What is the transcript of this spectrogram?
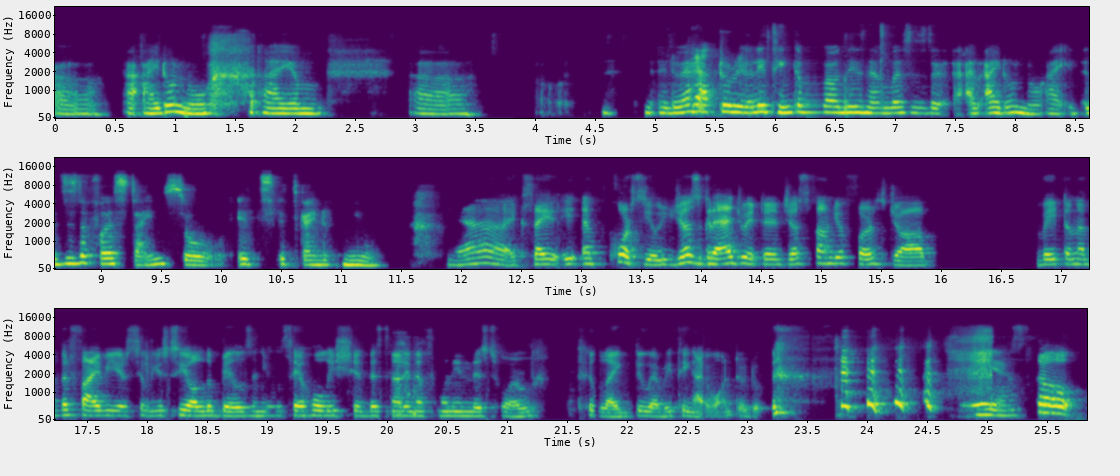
uh, I, I, don't know. I am uh, do i have to really think about these numbers? Is the I, I don't know. I this is the first time so it's it's kind of new. Yeah excited of course you just graduated just found your first job wait another five years till you see all the bills and you'll say holy shit there's not enough money in this world to like do everything i want to do yeah. So,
